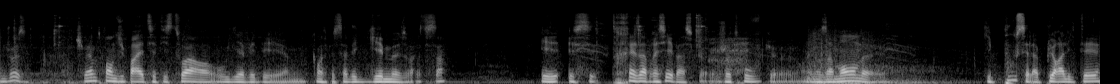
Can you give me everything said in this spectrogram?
une joueuse. J'ai même entendu parler de cette histoire où il y avait des... euh, comment ça Des gameuses, voilà, c'est ça. Et, et c'est très apprécié parce que je trouve qu'on est dans un monde euh, qui pousse à la pluralité.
